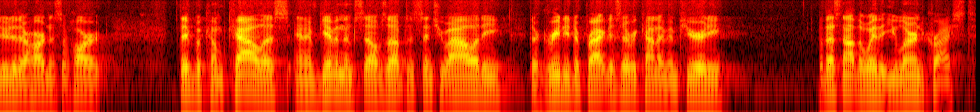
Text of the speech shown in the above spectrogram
due to their hardness of heart. They've become callous and have given themselves up to sensuality. They're greedy to practice every kind of impurity. But that's not the way that you learned Christ.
